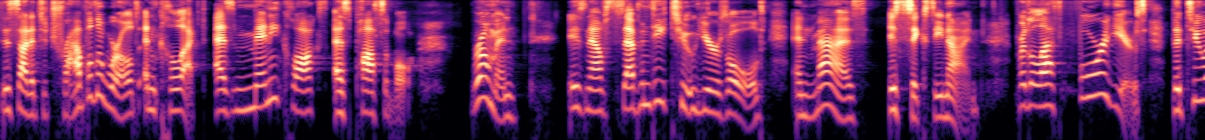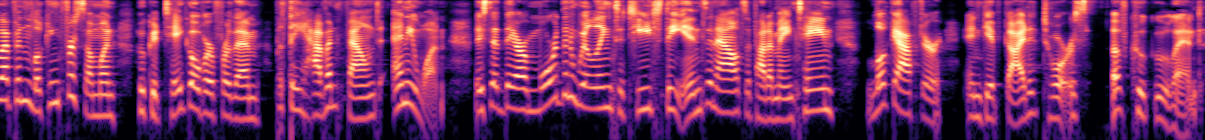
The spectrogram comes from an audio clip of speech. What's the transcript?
decided to travel the world and collect as many clocks as possible. Roman is now 72 years old and Maz is 69. For the last four years, the two have been looking for someone who could take over for them, but they haven't found anyone. They said they are more than willing to teach the ins and outs of how to maintain, look after, and give guided tours of Cuckoo Land.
